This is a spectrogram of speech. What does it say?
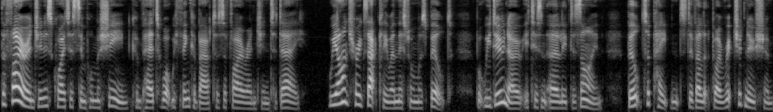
The fire engine is quite a simple machine compared to what we think about as a fire engine today. We aren't sure exactly when this one was built, but we do know it is an early design built to patents developed by Richard Newsham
